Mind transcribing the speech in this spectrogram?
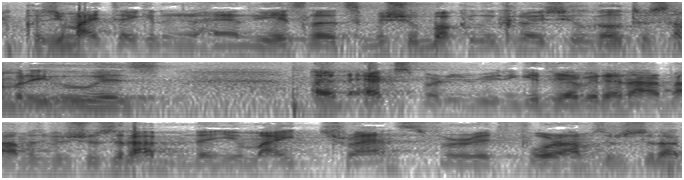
because you might take it in your hand. You'll go to somebody who is an expert in reading it. Then you might transfer it for Amzur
